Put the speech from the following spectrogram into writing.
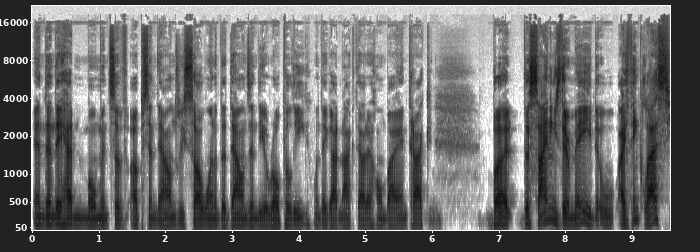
and then they had moments of ups and downs. We saw one of the downs in the Europa League when they got knocked out at home by Eintracht. Mm-hmm. But the signings they're made, I think last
